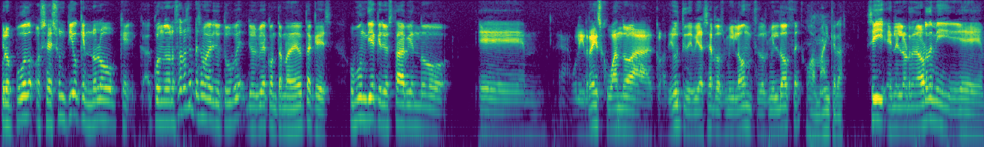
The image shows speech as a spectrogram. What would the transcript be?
pero puedo, o sea, es un tío que no lo... que Cuando nosotros empezamos a ver YouTube, yo os voy a contar una anécdota que es, hubo un día que yo estaba viendo eh, a Willy Rex jugando a Call of Duty, debía ser 2011, 2012, O a Minecraft. Sí, en el ordenador de mi. eh,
